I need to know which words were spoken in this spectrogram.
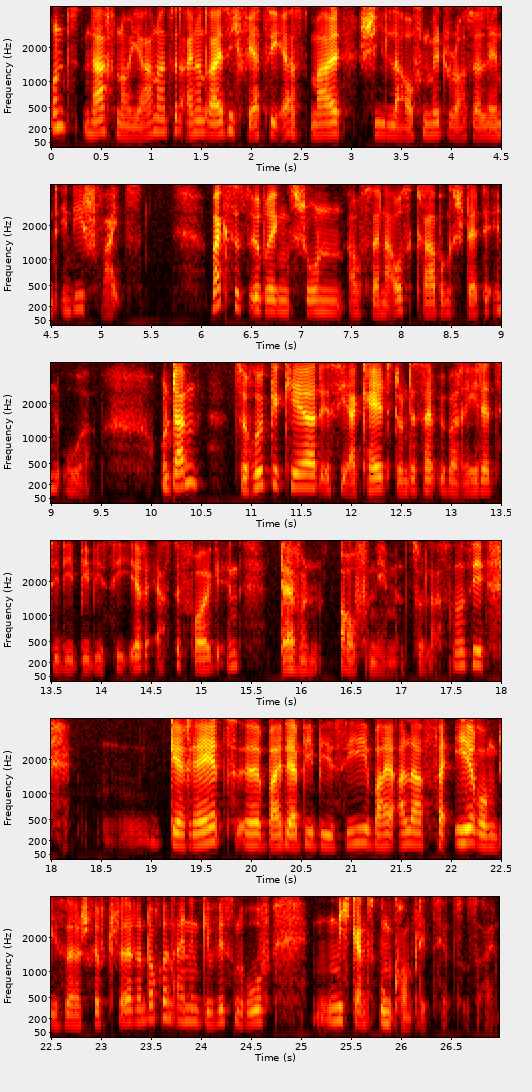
und nach Neujahr 1931 fährt sie erstmal Skilaufen mit Rosalind in die Schweiz. Max ist übrigens schon auf seiner Ausgrabungsstätte in Ur. Und dann zurückgekehrt ist sie erkältet und deshalb überredet sie die BBC, ihre erste Folge in Devon aufnehmen zu lassen. Und sie gerät äh, bei der BBC bei aller Verehrung dieser Schriftstellerin doch in einen gewissen Ruf, nicht ganz unkompliziert zu sein.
